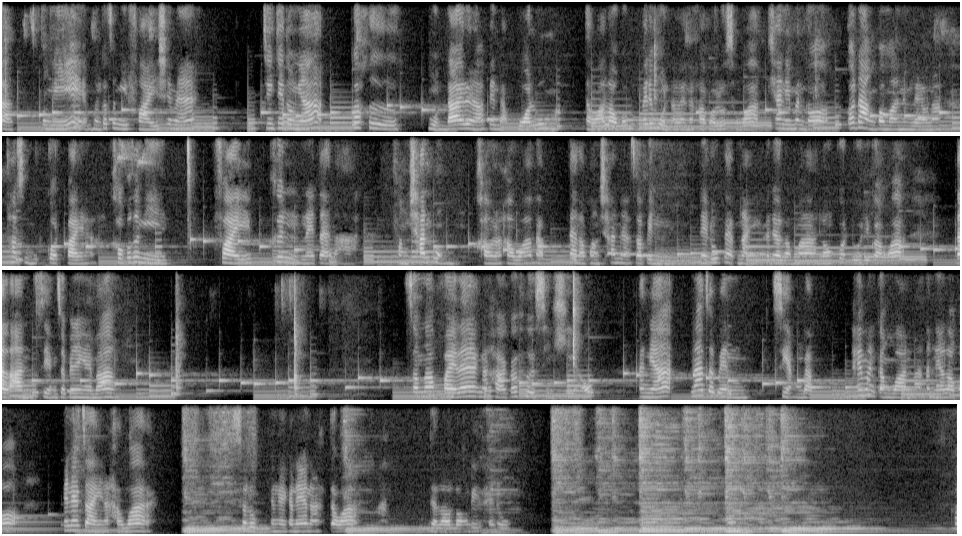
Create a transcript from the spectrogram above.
ตรงนี้มันก็จะมีไฟใช่ไหมจริงๆตรงเนี้ยก็คือหมุนได้ด้วยนะเป็นแบบวอลลุ่มอะแต่ว่าเราก็ไม่ได้หมุนอะไรนะคะเพราะรู้สึกว่าแค่นี้มันก็ก็ดังประมาณหนึ่งแล้วนะ ถ้าสมมติกดไปนะเขาก็จะมีไฟขึ้นในแต่ละฟังก์ชันของ เขานะคะว่าแบบแต่ละฟังก์ชันเนี่ยจะเป็นในรูปแบบไหนก็เดี๋ยวเรามาลองกดดูดีกว่าว่า แต่ละอันเสียงจะเป็นยังไงบ้างสำหรับไฟแรกนะคะก็คือสีเขียว อันนี้น่าจะเป็นเสียงแบบให้มันกังวานนะอันนี้เราก็ไม่แน่ใจนะคะว่าสรุปยังไงกันแน่นะ แต่ว่าเดี๋ยวเราลองดีดให้ดู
